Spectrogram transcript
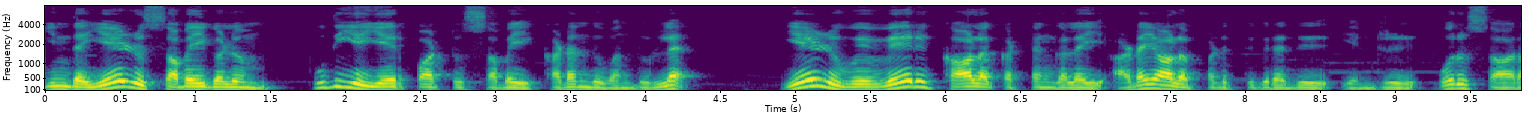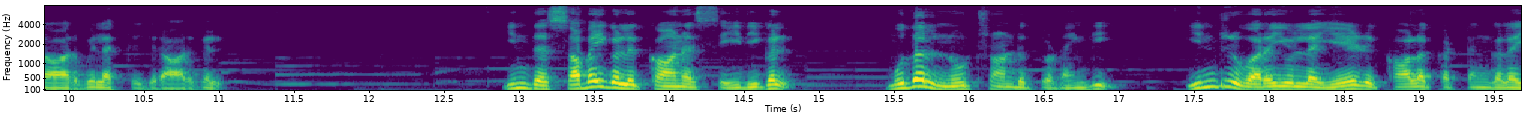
இந்த ஏழு சபைகளும் புதிய ஏற்பாட்டு சபை கடந்து வந்துள்ள ஏழு வெவ்வேறு காலகட்டங்களை அடையாளப்படுத்துகிறது என்று ஒரு சாரார் விளக்குகிறார்கள். இந்த சபைகளுக்கான செய்திகள் முதல் நூற்றாண்டு தொடங்கி இன்று வரையுள்ள ஏழு காலகட்டங்களை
